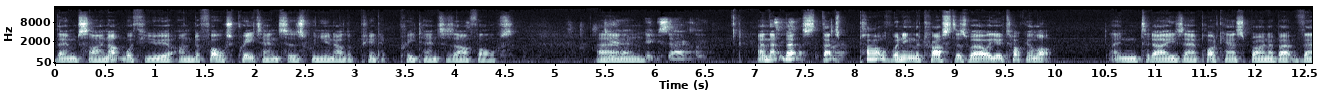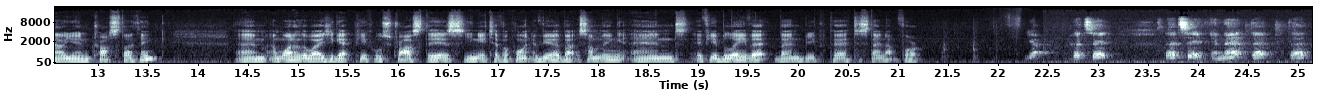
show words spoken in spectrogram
them sign up with you under false pretenses when you know the pretenses are false. Um, yeah, exactly. And that's that, that's exactly that's right. part of winning the trust as well. You're talking a lot in today's uh, podcast, Brian, about value and trust. I think. Um, and one of the ways you get people's trust is you need to have a point of view about something, and if you believe it, then be prepared to stand up for it. Yep, that's it. That's it, and that that that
